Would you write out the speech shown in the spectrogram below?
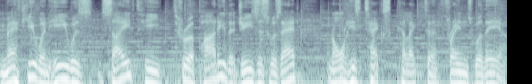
Matthew, when he was saved, he threw a party that Jesus was at, and all his tax collector friends were there.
